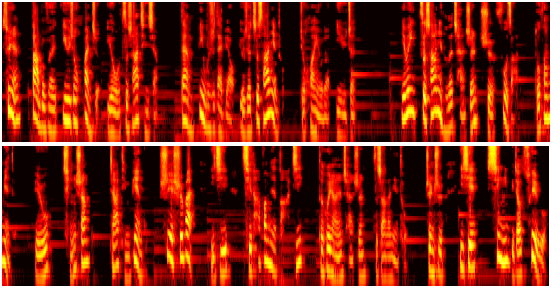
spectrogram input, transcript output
虽然大部分抑郁症患者有自杀倾向。但并不是代表有着自杀念头就患有了抑郁症，因为自杀念头的产生是复杂的、多方面的，比如情伤、家庭变故、事业失败以及其他方面的打击，都会让人产生自杀的念头。甚至一些心灵比较脆弱、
